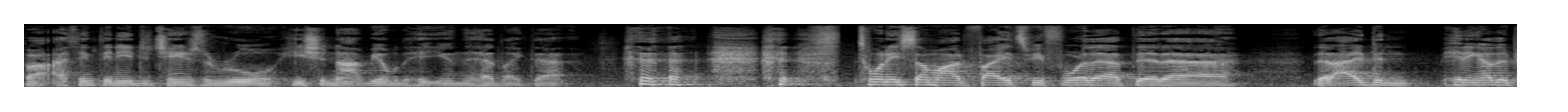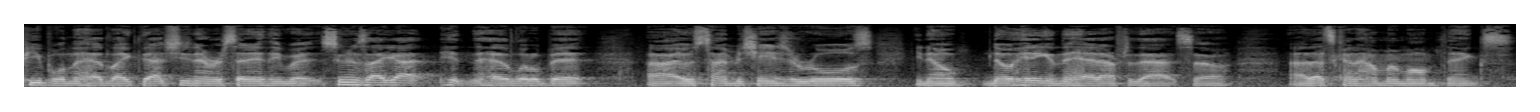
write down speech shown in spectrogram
but I think they need to change the rule. He should not be able to hit you in the head like that. 20 some odd fights before that that uh, that I'd been hitting other people in the head like that. She never said anything, but as soon as I got hit in the head a little bit, uh, it was time to change the rules. You know, no hitting in the head after that. So uh, that's kind of how my mom thinks.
